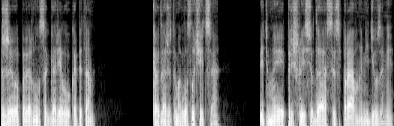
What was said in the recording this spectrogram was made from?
Живо повернулся к Горелову капитан. Когда же это могло случиться? Ведь мы пришли сюда с исправными дюзами.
